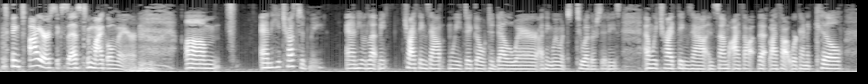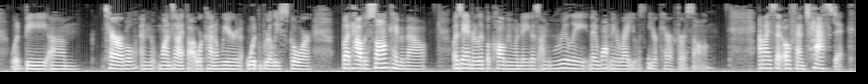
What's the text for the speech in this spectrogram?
entire success to Michael Mayer, um, and he trusted me, and he would let me try things out. We did go to Delaware. I think we went to two other cities, and we tried things out. And some I thought that I thought were going to kill would be. Um, terrible and the ones that I thought were kind of weird would really score. But how the song came about was Andrew Lippa called me one day. He goes, "I'm really they want me to write you a, your character a song," and I said, "Oh, fantastic."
